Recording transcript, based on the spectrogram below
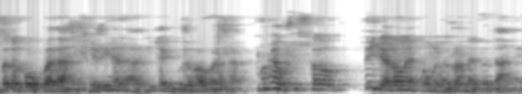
bardzo poukładany. Inżynier, architekt, budował Warszawę. On miał wszystko wydzielone, pomnożone, dodane.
